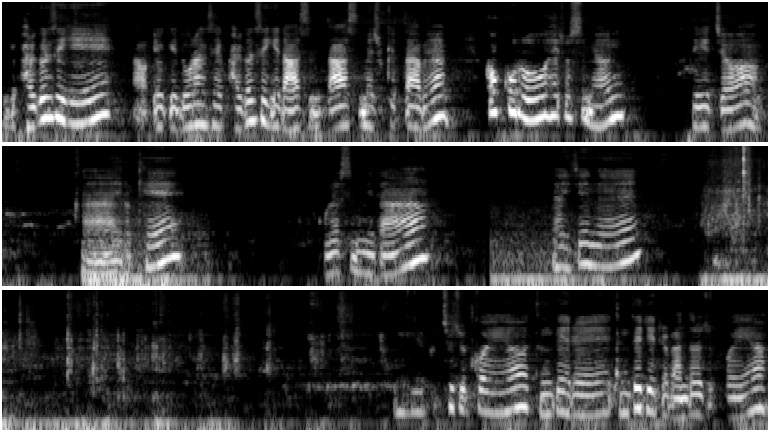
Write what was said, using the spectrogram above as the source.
이게 밝은 색이 아, 여기 노란색 밝은 색이 나왔, 나왔으면 좋겠다 하면 거꾸로 해줬으면 되겠죠. 자 이렇게 오렸습니다. 자 이제는 여기를 붙여줄 거예요. 등대를, 등대리를 만들어줄 거예요.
